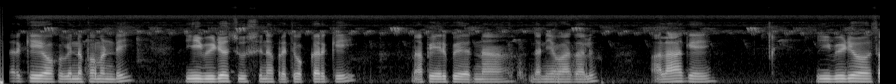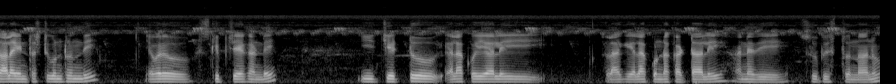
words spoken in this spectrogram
అందరికీ ఒక విన్నపం అండి. ఈ వీడియో చూసిన ప్రతి ఒక్కరికి నా పేరు పేరున ధన్యవాదాలు. అలాగే ఈ వీడియో చాలా ఇంట్రెస్ట్గా ఉంటుంది. ఎవరు స్కిప్ చేయకండి. ఈ చెట్టు ఎలా కొయ్యాలి అలాగే ఎలా కుండ కట్టాలి అనేది చూపిస్తున్నాను.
